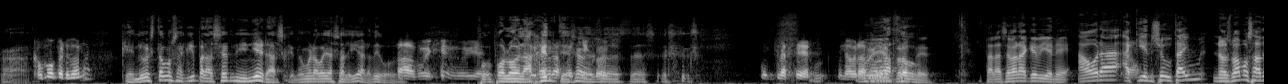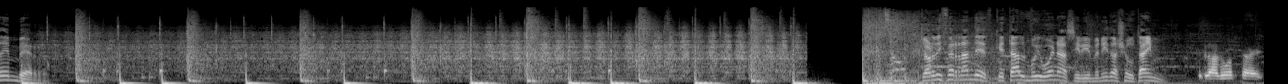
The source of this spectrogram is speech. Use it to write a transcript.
Ah, ¿Cómo, perdona? que no estamos aquí para ser niñeras, que no me la vayas a liar, digo. Ah, muy bien, muy bien. por, por lo de la gente, abrazo, ¿sabes? Un placer, un abrazo. Muy bien, abrazo. profe. Hasta la semana que viene. Ahora, aquí en Showtime, nos vamos a Denver. Jordi Fernández, ¿qué tal? Muy buenas y bienvenido a Showtime. ¿Cómo estáis?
